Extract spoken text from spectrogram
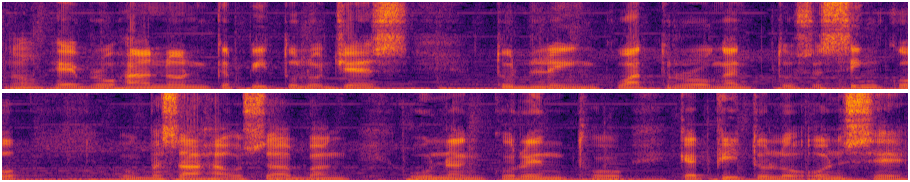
No? Hebrohanon kapitulo 10 tudling 4 ngadto sa 5 ug basaha usab ang unang Korinto kapitulo 11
